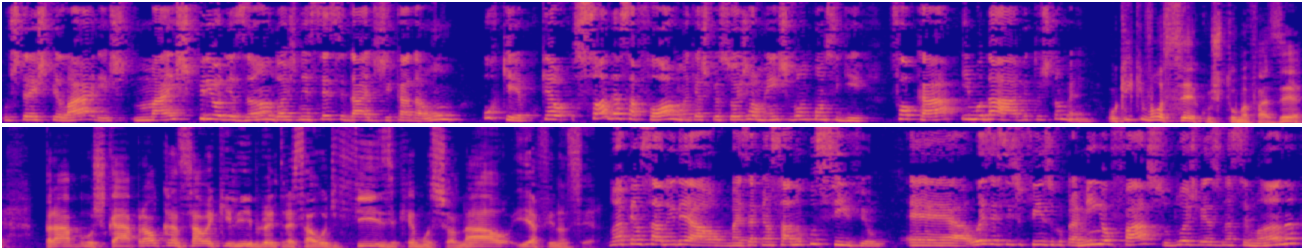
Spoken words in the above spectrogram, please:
os três pilares, mas priorizando as necessidades de cada um por quê? Porque é só dessa forma que as pessoas realmente vão conseguir focar e mudar hábitos também. O que, que você costuma fazer para buscar, para alcançar o equilíbrio entre a saúde física, emocional e a financeira? Não é pensar no ideal, mas é pensar no possível. É, o exercício físico, para mim, eu faço duas vezes na semana.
